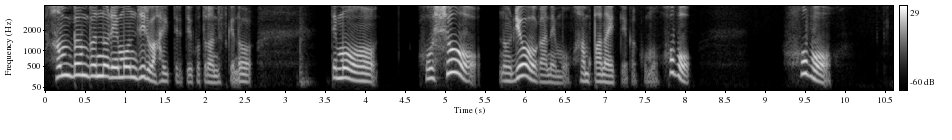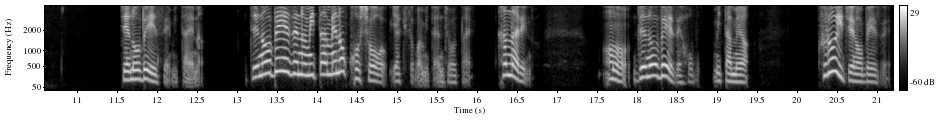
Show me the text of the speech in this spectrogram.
半分分のレモン汁は入ってるということなんですけど、でも、胡椒の量がね、もう半端ないっていうか、こうもうほぼ、ほぼ、ジェノベーゼみたいな。ジェノベーゼの見た目の胡椒焼きそばみたいな状態。かなりの。もう、ジェノベーゼほぼ、見た目は。黒いジェノベーゼ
